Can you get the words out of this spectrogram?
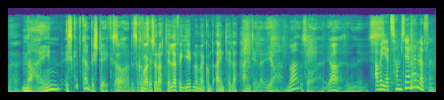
Aha. Nein, es gibt kein Besteck. Ja, so, dann das fragst Konzept. du nach Teller für jeden und dann kommt ein Teller. Ein Teller, ja. Na, so, ja. Aber jetzt haben sie einen Löffel.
